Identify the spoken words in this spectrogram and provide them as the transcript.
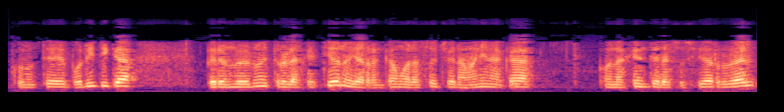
con ustedes de política, pero en lo nuestro la gestión y arrancamos a las ocho de la mañana acá con la gente de la sociedad rural,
